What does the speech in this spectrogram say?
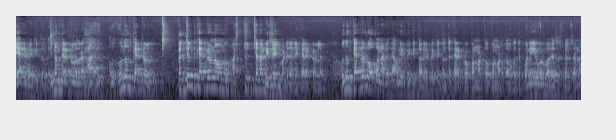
ಯಾರು ಇರಬೇಕಿತ್ತು ಅಂತ. ಇನ್ನೊಂದು ಕ್ಯಾರೆಕ್ಟರ್ ಹೋದ್ರೆ ಆ- ಒಂದೊಂದು ಕ್ಯಾರೆಕ್ಟ್ರಲ್ಲೂ ಪ್ರತಿಯೊಂದು ಕ್ಯಾರೆಕ್ಟರ್ನ ಅವನು ಅಷ್ಟು ಚೆನ್ನಾಗಿ ಡಿಸೈನ್ ಮಾಡಿದ್ದಾನೆ ಕ್ಯಾರೆಕ್ಟ್ರಲ್ಲಿ ಒಂದೊಂದು ಕ್ಯಾರೆಕ್ಟರ್ಲು ಓಪನ್ ಆಗುತ್ತೆ. ಅವ್ನು ಇರಬೇಕಿತ್ತು ಅವ್ನು ಇರಬೇಕಿತ್ತು ಅಂತ ಕ್ಯಾರೆಕ್ಟರ್ ಓಪನ್ ಮಾಡ್ತಾ ಓಪನ್ ಮಾಡ್ತಾ ಹೋಗುತ್ತೆ. ಕೊನೆಯವರೆಗೂ ಅದೇ ಸಸ್ಪೆನ್ಸನ್ನು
